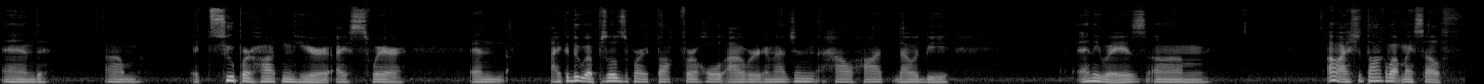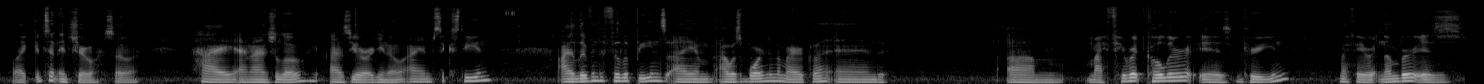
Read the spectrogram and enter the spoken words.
And, um, it's super hot in here, I swear. And I could do episodes where I talk for a whole hour. Imagine how hot that would be. Anyways, um, oh, I should talk about myself. Like, it's an intro, so. Hi, I'm Angelo. As you already know, I am 16. I live in the Philippines. I am I was born in America and um my favorite color is green. My favorite number is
